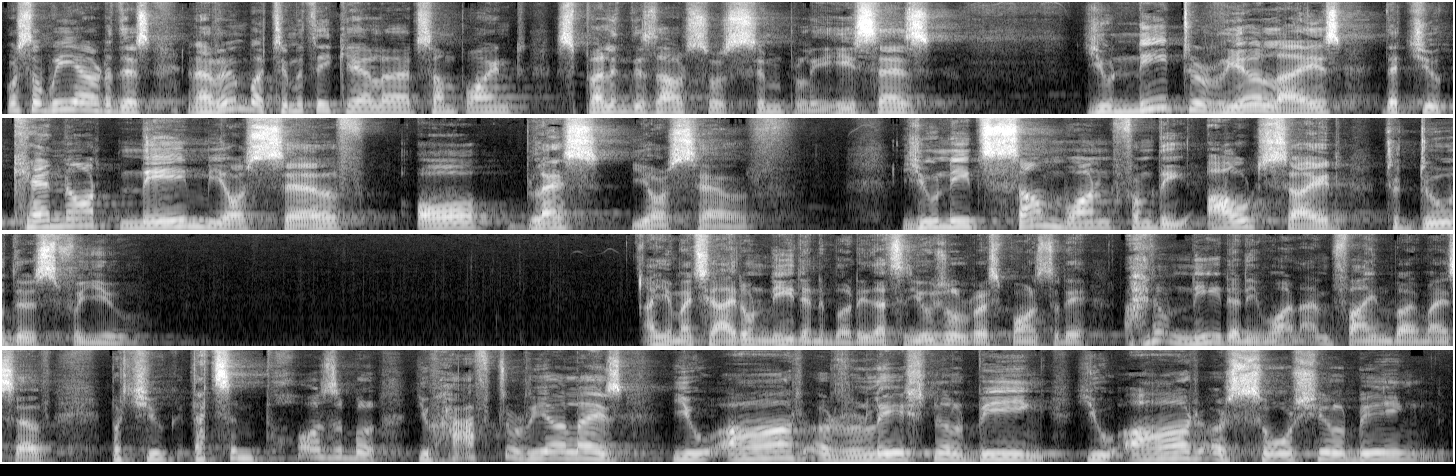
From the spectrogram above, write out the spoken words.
What's the way out of this? And I remember Timothy Keller at some point spelling this out so simply. He says, You need to realize that you cannot name yourself or bless yourself. You need someone from the outside to do this for you. You might say, I don't need anybody. That's the usual response today. I don't need anyone. I'm fine by myself. But you, that's impossible. You have to realize you are a relational being, you are a social being.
